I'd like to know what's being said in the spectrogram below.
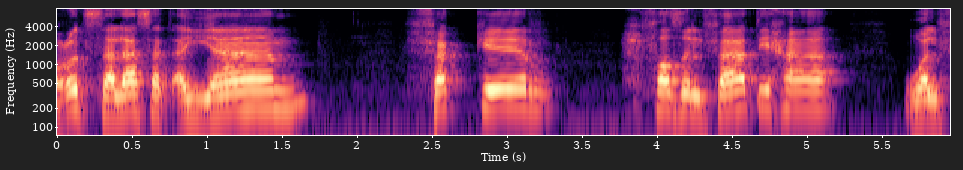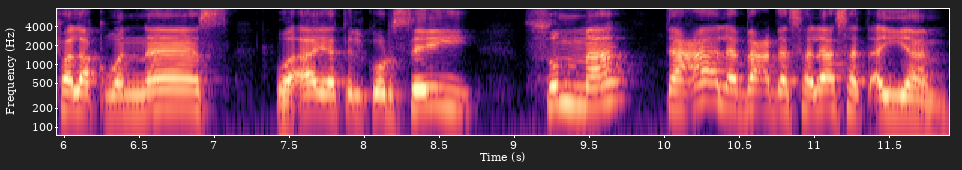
اقعد ثلاثة أيام فكر احفظ الفاتحة والفلق والناس وآية الكرسي ثم تعال بعد ثلاثة أيام.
